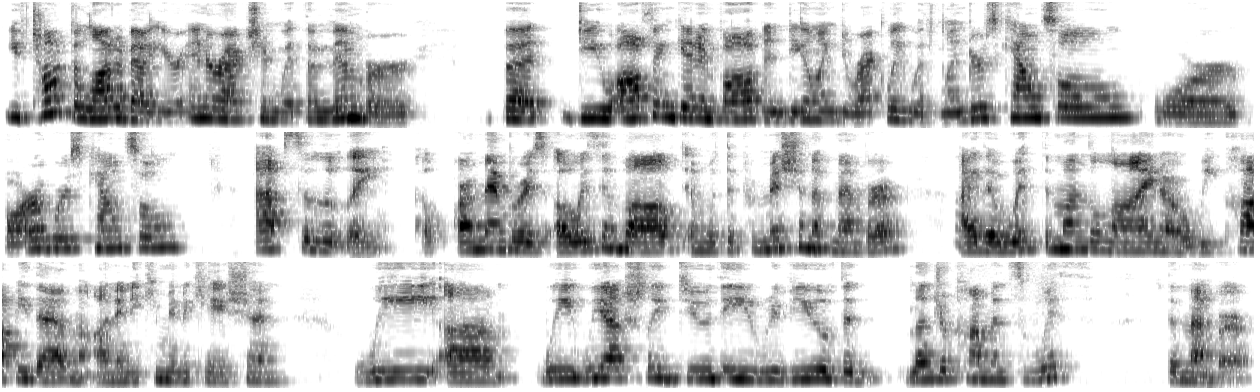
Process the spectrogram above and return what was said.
You've talked a lot about your interaction with the member, but do you often get involved in dealing directly with lenders counsel or borrowers counsel? Absolutely. Our member is always involved, and with the permission of member, either with them on the line or we copy them on any communication. We um, we we actually do the review of the lender comments with the member,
